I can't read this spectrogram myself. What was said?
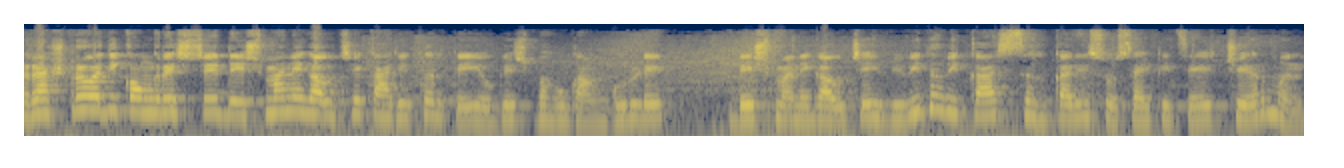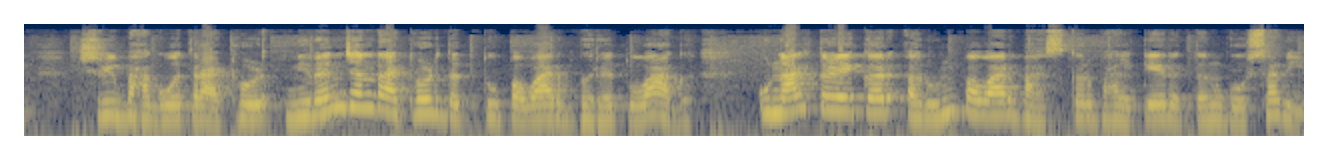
राष्ट्रवादी काँग्रेसचे देशमाने गावचे कार्यकर्ते योगेश भाऊ गांगुर्डे देशमाने गावचे विविध विकास सहकारी सोसायटीचे चेअरमन श्री भागवत राठोड निरंजन राठोड दत्तू पवार भरत वाघ कुणाल तळेकर अरुण पवार भास्कर भालके रतन गोसावी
